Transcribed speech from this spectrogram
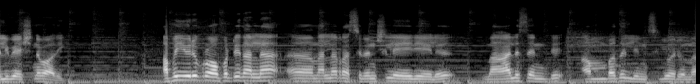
എലിവേഷനെ ബാധിക്കും. അപ്പോൾ ഈ ഒരു പ്രോപ്പർട്ടി നല്ല നല്ല റെസിഡൻഷ്യൽ ഏരിയയിൽ നാല് സെന്റ് അമ്പത് ലിൻസിൽ വരുന്ന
